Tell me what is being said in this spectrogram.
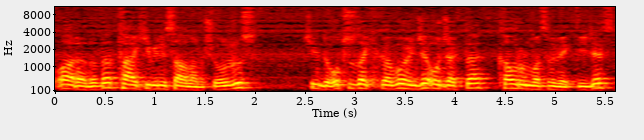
O arada da takibini sağlamış oluruz. Şimdi 30 dakika boyunca ocakta kavrulmasını bekleyeceğiz.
